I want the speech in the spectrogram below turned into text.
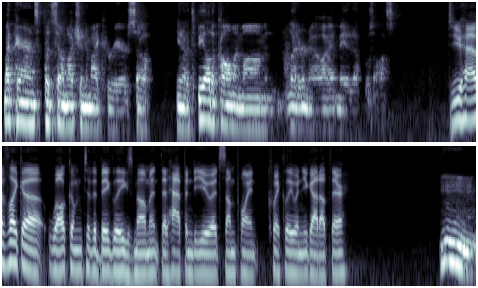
my parents put so much into my career, so you know, to be able to call my mom and let her know I had made it up was awesome. Do you have like a welcome to the big leagues moment that happened to you at some point quickly when you got up there? Hmm.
